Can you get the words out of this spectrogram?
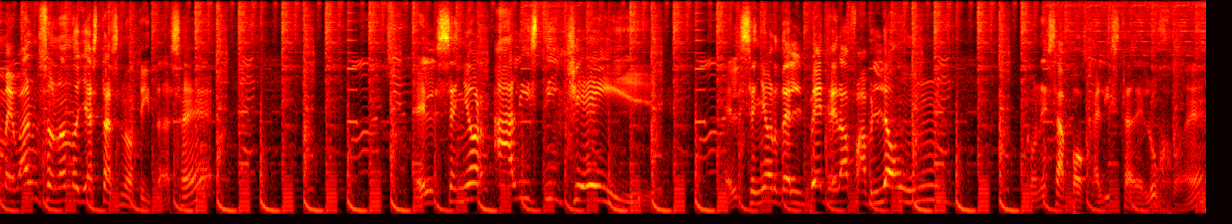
Me van sonando ya estas notitas, ¿eh? El señor Alice DJ. El señor del Better of. Con esa vocalista de lujo, ¿eh?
